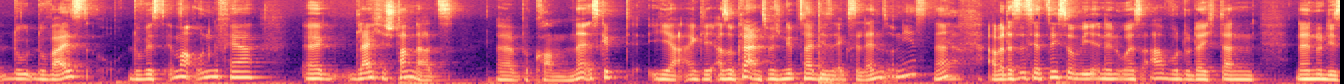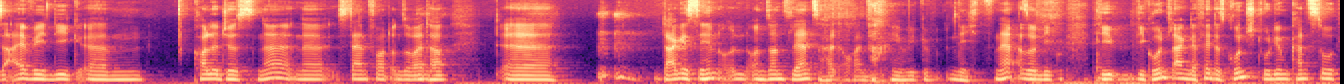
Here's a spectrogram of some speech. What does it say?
du, du weißt, du wirst immer ungefähr äh, gleiche Standards äh, bekommen. Ne? Es gibt hier eigentlich, also klar, inzwischen gibt es halt diese Exzellenz-Unis, ne? Ja. aber das ist jetzt nicht so wie in den USA, wo du dich dann ne, nur diese Ivy League ähm, Colleges, ne, ne, Stanford und so weiter, mhm. äh, da gehst du hin und, und sonst lernst du halt auch einfach irgendwie nichts. Ne? Also die, die, die Grundlagen der Feld, das Grundstudium kannst du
